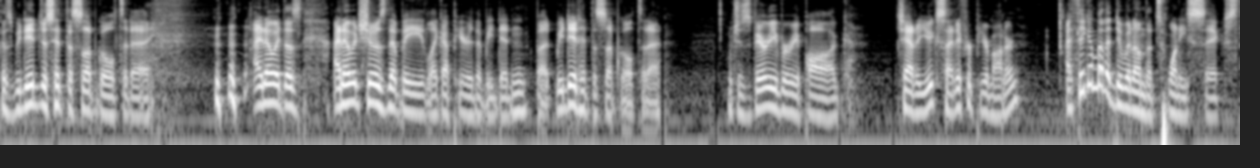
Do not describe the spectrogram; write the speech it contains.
because we did just hit the sub goal today. I know it does. I know it shows that we like up here that we didn't, but we did hit the sub goal today, which is very very pog. Chad, are you excited for Pure Modern? I think I'm gonna do it on the 26th.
